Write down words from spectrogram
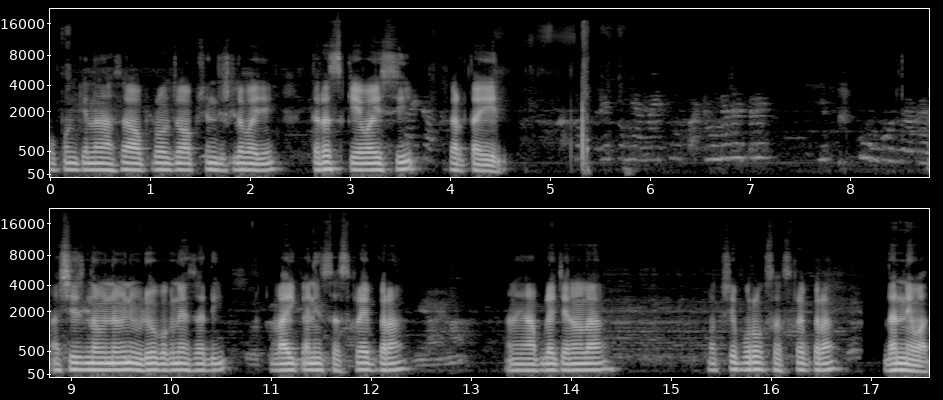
ओपन केल्यानं असं अप्रूव्हलचं ऑप्शन दिसलं पाहिजे. तरच के वाय सी करता येईल. असेच नवीन नवीन व्हिडिओ बघण्यासाठी लाईक आणि सबस्क्राईब करा. आणि आपल्या चॅनलला लक्षपूर्वक सबस्क्राईब करा. धन्यवाद.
